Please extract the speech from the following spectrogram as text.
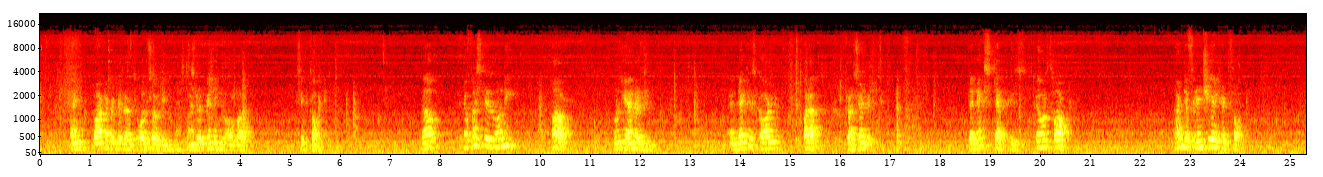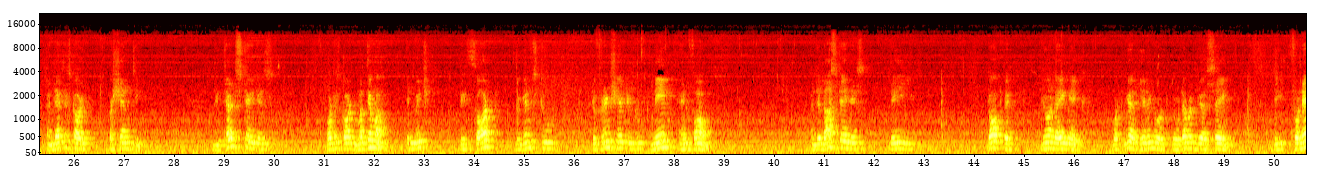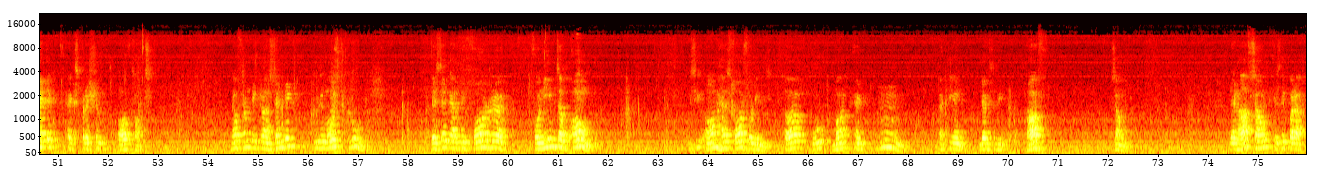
And part of it is also the underpinning of our Sikh thought. Now, the first is only power, only energy. And that is called para, transcendent. The next step is pure thought, undifferentiated thought. And that is called Pashyanti. The third stage is what is called Madhyama, in which the thought begins to differentiate into name and form. And the last stage is the talk that you and I make, what we are hearing, what- whatever we are saying, the phonetic expression of thoughts. Now, from the transcendent to the most crude, they say there are the four uh, phonemes of Om. You see, Om has four phonemes A, U, Ma, and M at the end. That's the half sound. That half sound is the Para.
